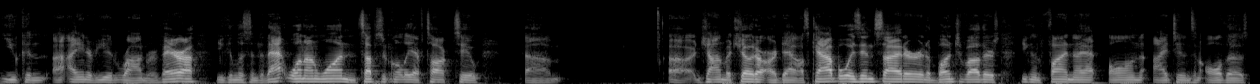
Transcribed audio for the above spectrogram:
you can. I interviewed Ron Rivera. You can listen to that one on one, and subsequently, I've talked to um, uh, Jon Machota, our Dallas Cowboys insider, and a bunch of others. You can find that on iTunes and all those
